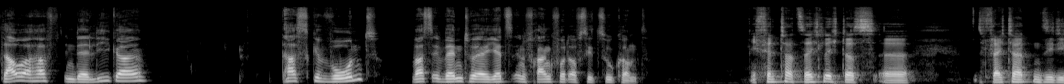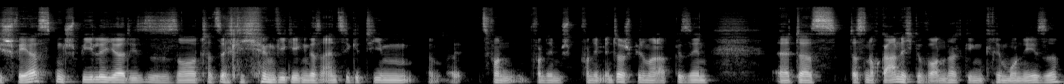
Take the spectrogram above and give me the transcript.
dauerhaft in der Liga das gewohnt, was eventuell jetzt in Frankfurt auf sie zukommt? Ich finde tatsächlich, dass äh, vielleicht hatten sie die schwersten Spiele ja diese Saison tatsächlich irgendwie gegen das einzige Team äh, von, von, dem, von dem Interspiel mal abgesehen, äh, das das noch gar nicht gewonnen hat gegen Cremonese,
